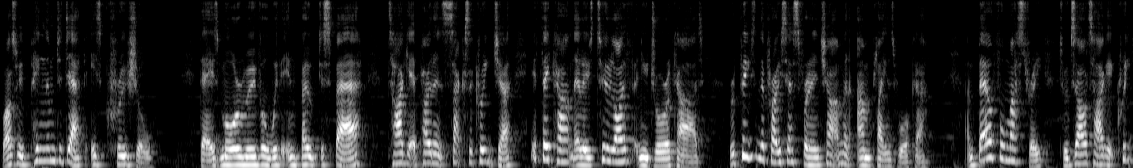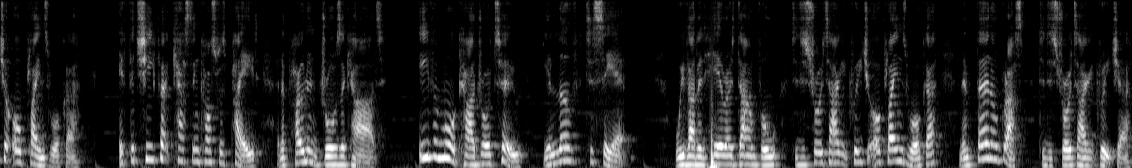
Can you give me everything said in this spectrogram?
whilst we ping them to death is crucial. There is more removal with Invoke Despair. Target opponent sacks a creature. If they can't, they lose 2 life and you draw a card. Repeating the process for an enchantment and planeswalker. And Baleful Mastery to exile target creature or planeswalker. If the cheaper casting cost was paid, an opponent draws a card. Even more card draw too, you love to see it. We've added Hero's Downfall to destroy target creature or planeswalker, and Infernal Grasp to destroy target creature,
